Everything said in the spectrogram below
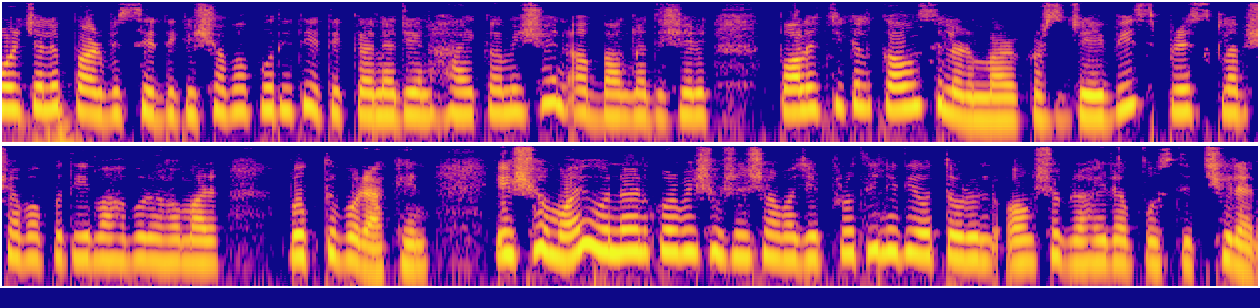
পরিচালক পারভেজ সিদ্দিকির সভাপতিতে এতে কানাডিয়ান হাই কমিশন অব বাংলাদেশের political councillor Marcus Davis press club সভাপতি মাহবুর রহমান বক্তব্য রাখেন। এ সময় উন্নয়ন কর্মী সুশীল সমাজের প্রতিনিধি ও তরুণ অংশগ্রহণ গ্রাহীরা উপস্থিত ছিলেন।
